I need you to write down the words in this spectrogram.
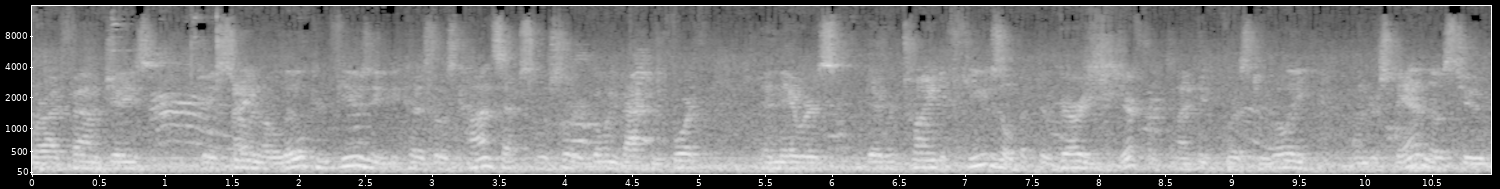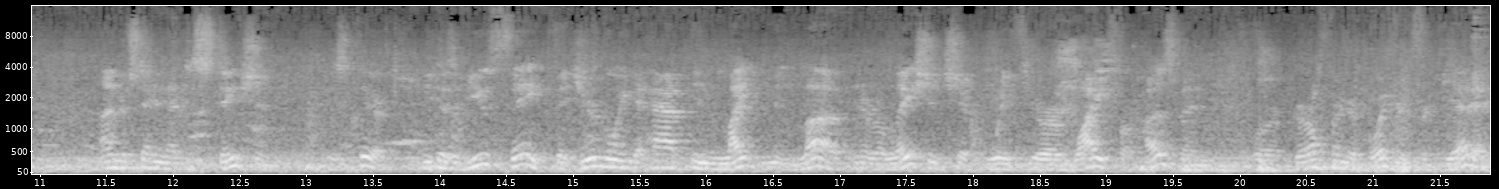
where I found Jay's, Jay's sermon a little confusing because those concepts were sort of going back and forth, and they were they were trying to fusel, but they're very different. And I think for us to really understand those two, understanding that distinction is clear. Because if you think that you're going to have enlightenment love in a relationship with your wife or husband or girlfriend or boyfriend, forget it.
